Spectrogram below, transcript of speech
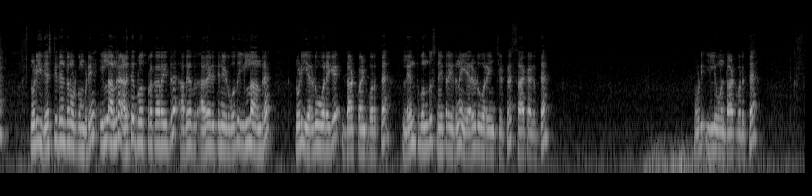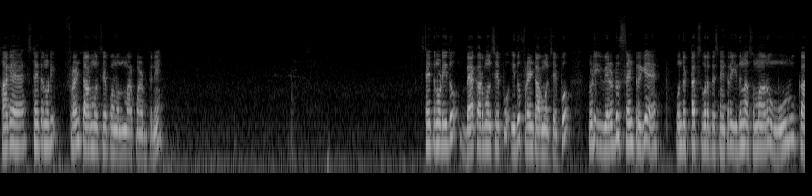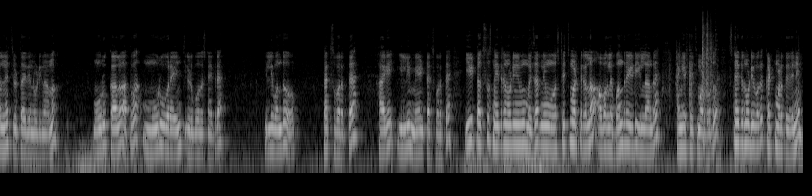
ನೋಡಿ ಇದು ಎಷ್ಟಿದೆ ಅಂತ ನೋಡ್ಕೊಂಬಿಡಿ. ಇಲ್ಲ ಅಂದರೆ ಅಳತೆ ಬ್ಲೌಸ್ ಪ್ರಕಾರ ಇದ್ದರೆ ಅದೇ ಅದೇ ರೀತಿನೇ ಇಡ್ಬೋದು ಇಲ್ಲ ಅಂದರೆ ನೋಡಿ ಎರಡೂವರೆಗೆ ಡಾಟ್ ಪಾಯಿಂಟ್ ಬರುತ್ತೆ. ಲೆಂತ್ ಬಂದು ಸ್ನೇಹಿತರೆ ಇದನ್ನು ಎರಡೂವರೆ ಇಂಚ್ ಇಟ್ಟರೆ ಸಾಕಾಗುತ್ತೆ. ನೋಡಿ ಇಲ್ಲಿ ಒಂದು ಡಾಟ್ ಬರುತ್ತೆ. ಹಾಗೆ ಸ್ನೇಹಿತರೆ ನೋಡಿ ಫ್ರಂಟ್ ಆರ್ಮೋಲ್ ಶೇಪ್ ಒಂದು ಮಾರ್ಕ್ ಮಾಡಿಬಿಡ್ತೀನಿ. ಸ್ನೇಹಿತರೆ ನೋಡಿ, ಇದು ಬ್ಯಾಕ್ ಆರ್ಮೋಲ್ ಶೇಪು ಇದು ಫ್ರಂಟ್ ಆರ್ಮೋಲ್ ಶೇಪು ನೋಡಿ, ಇವೆರಡು ಸೆಂಟ್ರಿಗೆ ಒಂದು ಟಕ್ಸ್ ಬರುತ್ತೆ ಸ್ನೇಹಿತರೆ. ಇದನ್ನು ಸುಮಾರು ಮೂರು ಕಾಲನೇ ಇಡ್ತಾ ಇದ್ದೀನಿ ನೋಡಿ ನಾನು. ಮೂರು ಕಾಲು ಅಥವಾ ಮೂರುವರೆ ಇಂಚ್ ಇಡ್ಬೋದು ಸ್ನೇಹಿತರೆ. ಇಲ್ಲಿ ಒಂದು ಟಕ್ಸ್ ಬರುತ್ತೆ. ಹಾಗೆ ಇಲ್ಲಿ ಮೇನ್ ಟಕ್ಸ್ ಬರುತ್ತೆ. ಈ ಟಕ್ಸು ಸ್ನೇಹಿತರೆ ನೋಡಿ, ನೀವು ಮೆಜರ್ ನೀವು ಸ್ಟಿಚ್ ಮಾಡ್ತಿರಲ್ಲ, ಅವಾಗಲೇ ಬಂದರೆ ಇಡಿ ಇಲ್ಲ ಅಂದರೆ ಹಾಗೆ ಸ್ಟಿಚ್ ಮಾಡ್ಬೋದು. ಸ್ನೇಹಿತರೆ ನೋಡಿ, ಇವಾಗ ಕಟ್ ಮಾಡ್ತಿದ್ದೀನಿ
